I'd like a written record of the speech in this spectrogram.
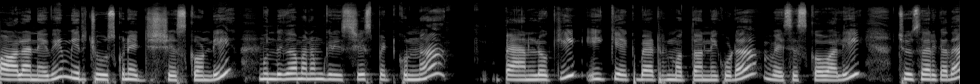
పాలు అనేవి మీరు చూసుకుని అడ్జస్ట్ చేసుకోండి. ముందుగా మనం గ్రీస్ చేసి పెట్టుకున్న ప్యాన్లోకి ఈ కేక్ బ్యాటర్ మొత్తాన్ని కూడా వేసేసుకోవాలి. చూసారు కదా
